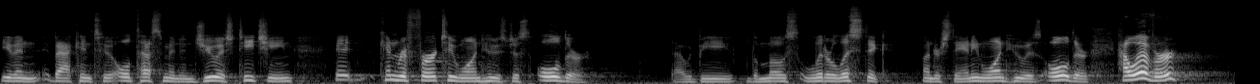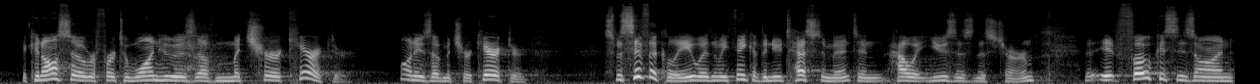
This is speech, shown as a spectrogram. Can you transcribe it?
even back into Old Testament and Jewish teaching, it can refer to one who's just older. That would be the most literalistic understanding, one who is older. However, it can also refer to one who is of mature character. One who's of mature character. Specifically, when we think of the New Testament and how it uses this term, it focuses on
